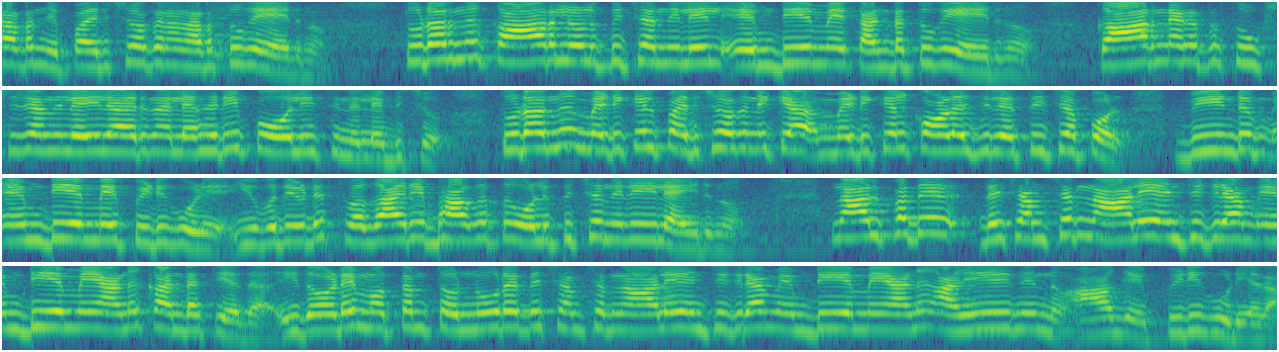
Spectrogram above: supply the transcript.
തടഞ്ഞ് പരിശോധന നടത്തുകയായിരുന്നു. തുടർന്ന് കാറിൽ ഒളിപ്പിച്ച നിലയിൽ എം ഡി എം എ കണ്ടെത്തുകയായിരുന്നു. കാറിനകത്ത് സൂക്ഷിച്ച നിലയിലായിരുന്ന ലഹരി പോലീസിന് ലഭിച്ചു. തുടർന്ന് മെഡിക്കൽ പരിശോധനയ്ക്ക് മെഡിക്കൽ കോളേജിൽ എത്തിച്ചപ്പോൾ വീണ്ടും എ പിടികൂടി. യുവതിയുടെ സ്വകാര്യ ഭാഗത്ത് ഒളിപ്പിച്ച നിലയിലായിരുന്നു. നാൽപ്പത് ദശാംശം നാല് അഞ്ച് gram M D M A ആണ് കണ്ടെത്തിയത്. ഇതോടെ മൊത്തം തൊണ്ണൂറ് ദശാംശം നാല് അഞ്ച് gram M D M A ആണ് അനിലിൽ നിന്നും ആകെ പിടികൂടിയത്.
